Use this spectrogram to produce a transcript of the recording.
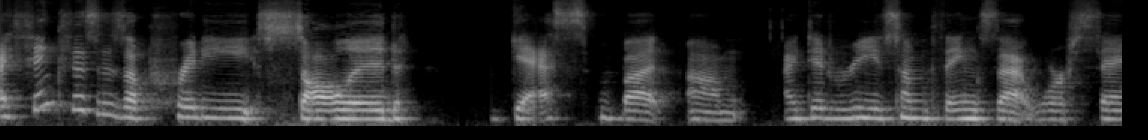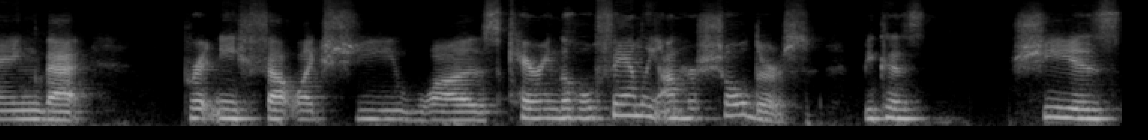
I think this is a pretty solid guess, but um, I did read some things that were saying that Britney felt like she was carrying the whole family on her shoulders because she is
